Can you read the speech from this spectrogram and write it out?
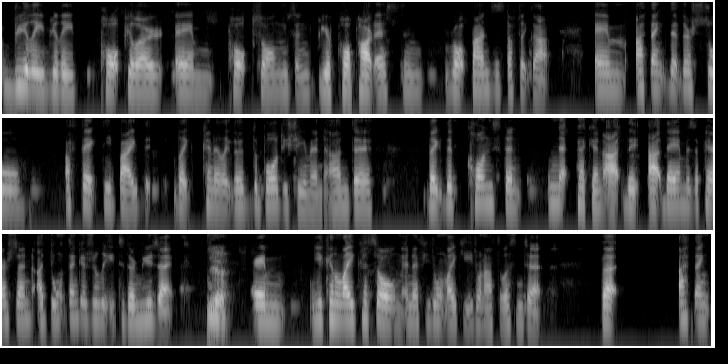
really really popular um, pop songs and your pop artists and rock bands and stuff like that. Um, I think that they're so affected by the, like kind of like the the body shaming and the like the constant nitpicking at the at them as a person. I don't think it's related to their music. Yeah. Um, you can like a song, and if you don't like it, you don't have to listen to it. But I think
